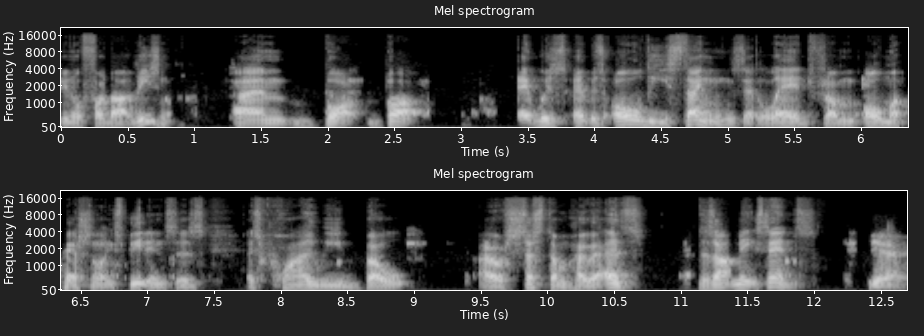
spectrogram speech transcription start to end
you know, for that reason. Um, but but it was it was all these things that led from all my personal experiences is why we built our system how it is. Does that make sense? Yeah,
